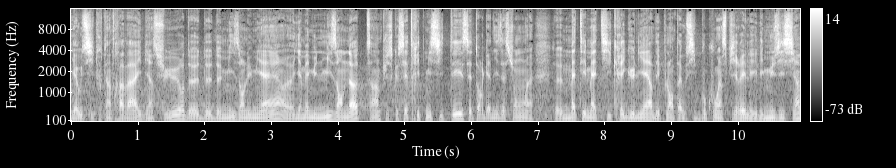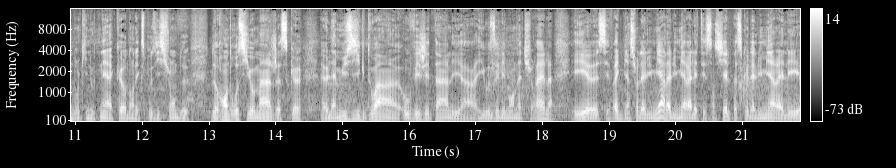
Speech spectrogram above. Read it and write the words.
Il y a aussi tout un travail, bien sûr, de, mise en lumière. Euh, il y a même une mise en note, hein, puisque cette rythmicité, cette organisation euh, mathématique régulière des plantes a aussi beaucoup inspiré les, musiciens. Donc il nous tenait à cœur dans l'exposition de, rendre aussi hommage à ce que la musique doit au végétal et, et, aux éléments naturels. Et c'est vrai que bien sûr la lumière, la lumière elle est essentielle parce que la lumière elle est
